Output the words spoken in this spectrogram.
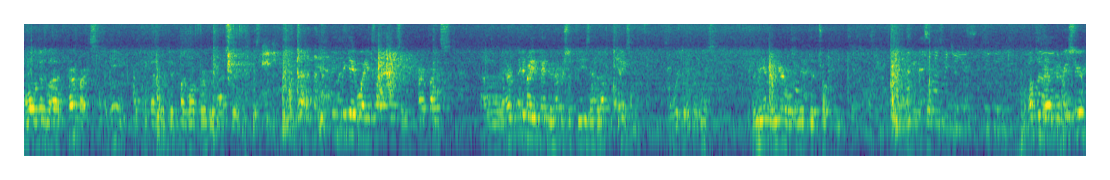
And what we'll do is we'll have car parts again. I think that worked out quite well for everybody last year. Yeah, we- We gave away tires and car parts. Uh, anybody who paid their membership fees ended up getting something. So it worked out quite nice. Then the end of the year, we'll maybe do the trophy. And then the trophies. Hopefully we have a good race here.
